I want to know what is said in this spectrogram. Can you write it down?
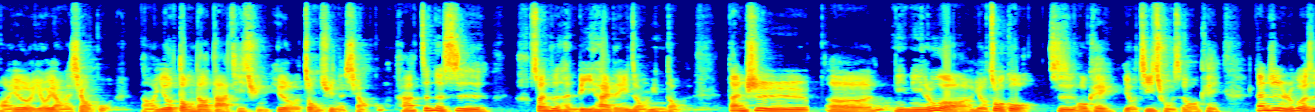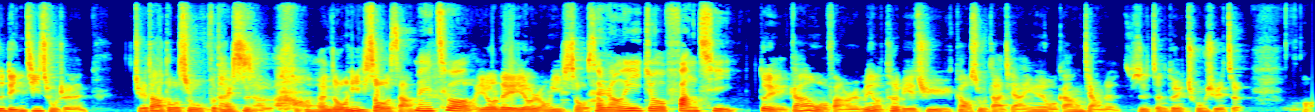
啊，又有有氧的效果，然后又动到大肌群，又有重训的效果，它真的是算是很厉害的一种运动。但是呃，你你如果有做过是 OK，有基础是 OK，但是如果是零基础的人，绝大多数不太适合，很容易受伤。没错，又累又容易受伤，很容易就放弃。对，刚刚我反而没有特别去告诉大家，因为我刚刚讲的是针对初学者。哦，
